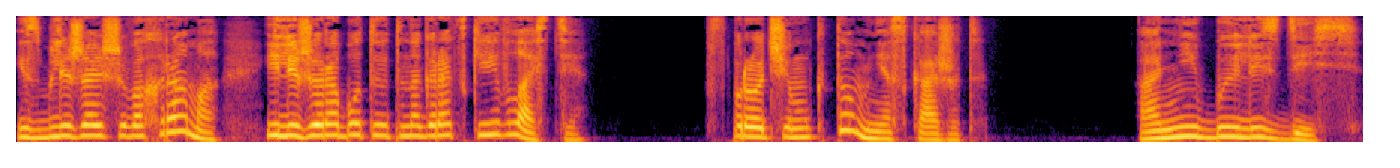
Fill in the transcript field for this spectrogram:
Из ближайшего храма или же работают на городские власти? Впрочем, кто мне скажет? «Они были здесь»,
